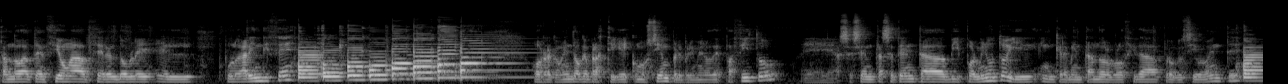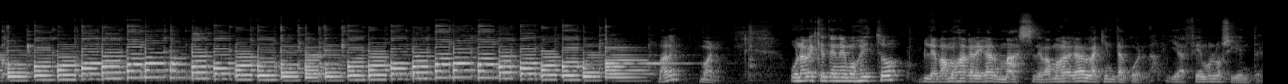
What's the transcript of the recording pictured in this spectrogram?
Prestando atención a hacer el doble, el pulgar índice. Os recomiendo que practiquéis como siempre, primero despacito, eh, a 60-70 bits por minuto y incrementando la velocidad progresivamente. ¿Vale? Bueno, una vez que tenemos esto, le vamos a agregar más, le vamos a agregar la quinta cuerda y hacemos lo siguiente.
